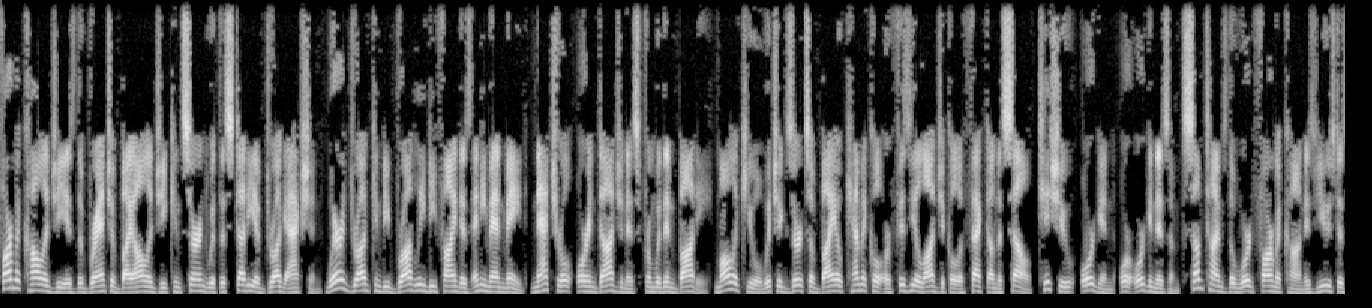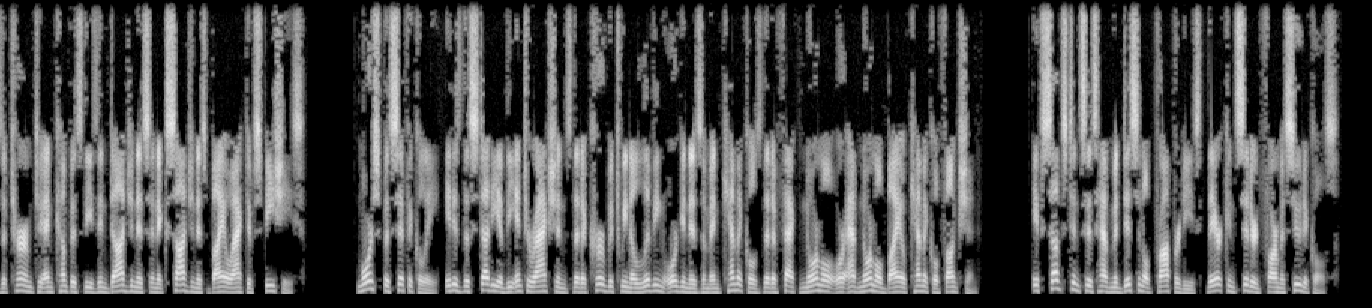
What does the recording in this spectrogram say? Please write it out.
Pharmacology is the branch of biology concerned with the study of drug action, where a drug can be broadly defined as any man-made, natural, or endogenous from within body, molecule which exerts a biochemical or physiological effect on the cell, tissue, organ, or organism. Sometimes the word pharmacon is used as a term to encompass these endogenous and exogenous bioactive species. More specifically, it is the study of the interactions that occur between a living organism and chemicals that affect normal or abnormal biochemical function. If substances have medicinal properties, they are considered pharmaceuticals.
